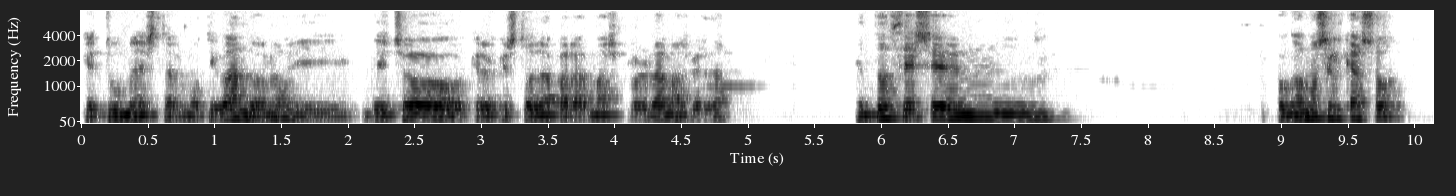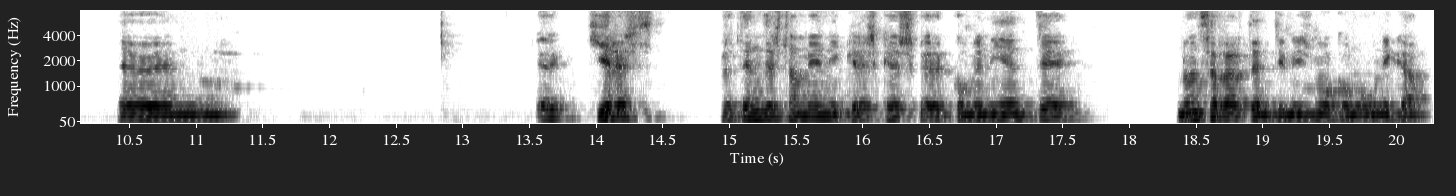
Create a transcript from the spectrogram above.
que tú me estás motivando, ¿no? Y de hecho, creo que esto da para más programas, ¿verdad? Entonces, pongamos el caso. Eh, ¿Quieres, pretendes también y crees que es eh, conveniente no encerrarte en ti mismo como única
